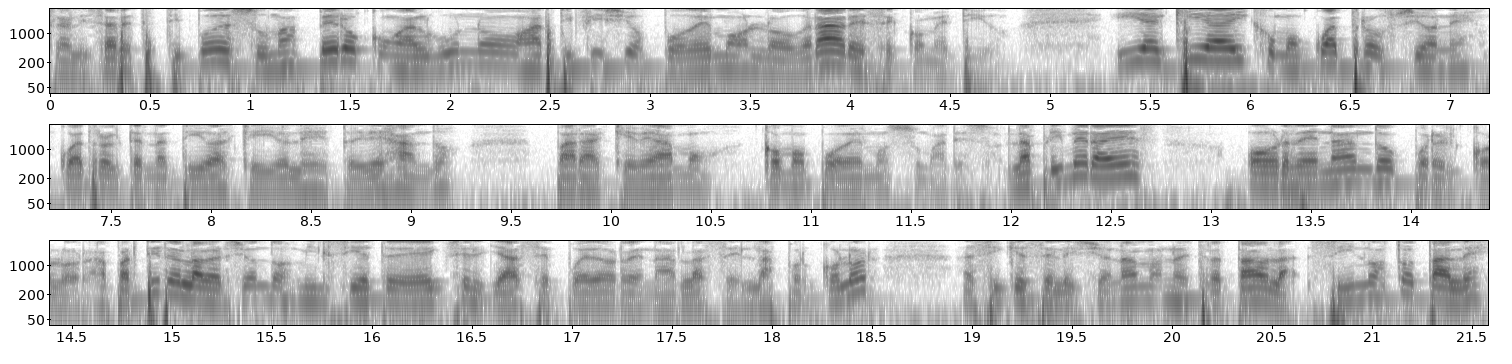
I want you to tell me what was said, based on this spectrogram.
realizar este tipo de sumas, pero con algunos artificios podemos lograr ese cometido. Y aquí hay como cuatro opciones, cuatro alternativas que yo les estoy dejando para que veamos cómo podemos sumar eso. La primera es ordenando por el color. A partir de la versión 2007 de Excel ya se puede ordenar las celdas por color, así que seleccionamos nuestra tabla sin los totales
